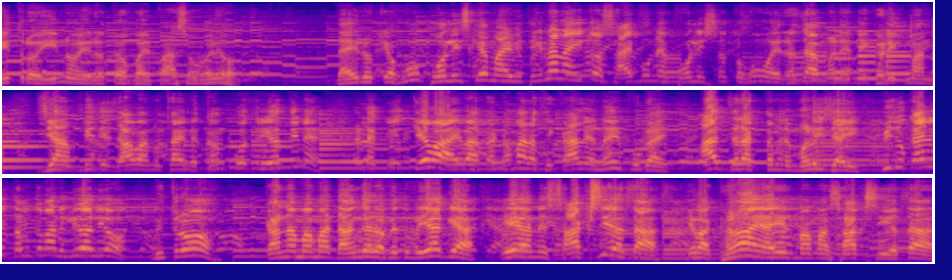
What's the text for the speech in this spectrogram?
મિત્રો ઈનો એ રતોભાઈ પાછો વળ્યો. ડાયરો કે હું પોલીસ કેમ આવી હતી? ના ના એ તો સાહેબ ને પોલીસ તો હું હોય રજા મળે નહીં ઘડીકમાં. જ્યાં બીજે જવાનું થાય ને કંકોત્રી હતી ને, એટલે કેવા આવ્યા હતા કે અમારાથી કાલે નહીં ફુગાય. આજ જરાક તમને મળી જાય. બીજું કઈ નહીં, તમે તમારે લ્યો લ્યો. મિત્રો કાના મામા ડાંગર હવે તો વયા ગયા. એ અને સાક્ષી હતા. એવા ઘણા આયર મામા સાક્ષી હતા.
